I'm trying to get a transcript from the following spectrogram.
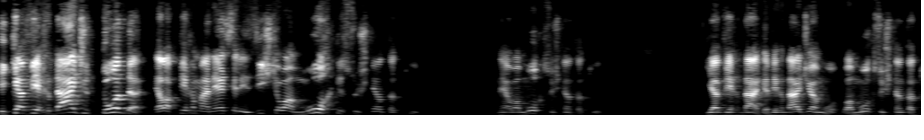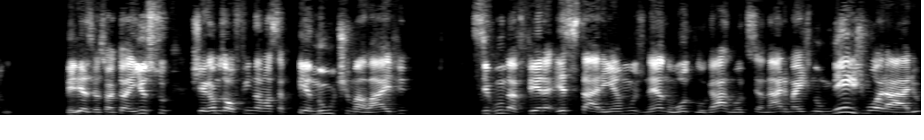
e que a verdade toda, ela permanece, ela existe, é o amor que sustenta tudo. Né? O amor que sustenta tudo. E a verdade, a verdade é amor. O amor sustenta tudo. Beleza, pessoal? Então é isso. Chegamos ao fim da nossa penúltima live. Segunda-feira estaremos né, no outro lugar, no outro cenário, mas no mesmo horário,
